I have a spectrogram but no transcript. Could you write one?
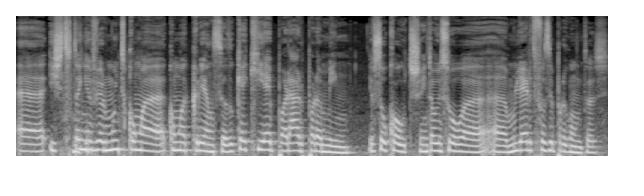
Uh, isto tem a ver muito com a, com a crença do que é que é parar para mim. Eu sou coach, então eu sou a, a mulher de fazer perguntas.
